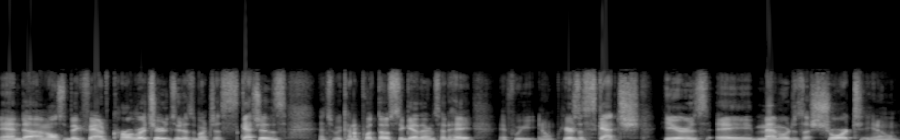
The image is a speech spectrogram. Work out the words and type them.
And uh, I'm also a big fan of Carl Richards, who does a bunch of sketches. And so we kind of put those together and said, hey, if we, you know, here's a sketch, here's a memo, just a short, you know,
